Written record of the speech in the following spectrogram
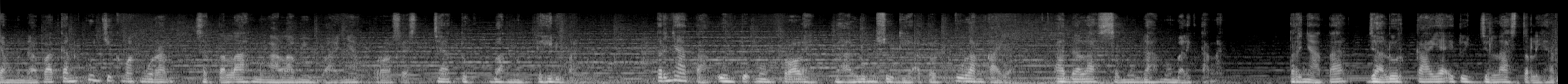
yang mendapatkan kunci kemakmuran setelah mengalami banyak proses jatuh bangun kehidupan. Ternyata untuk memperoleh balung sugi atau tulang kaya adalah semudah membalik tangan. Ternyata jalur kaya itu jelas terlihat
